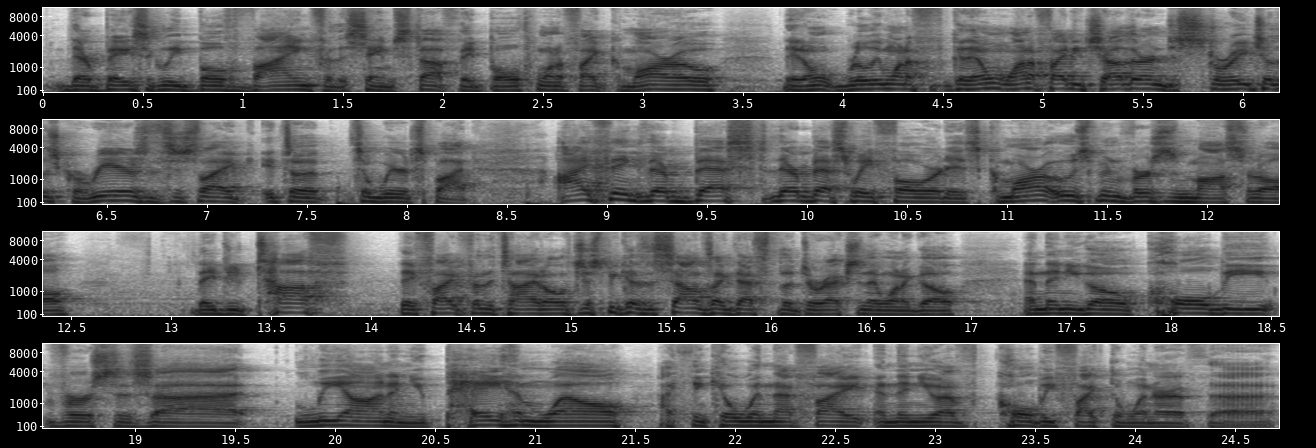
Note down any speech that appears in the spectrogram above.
they're basically both vying for the same stuff. They both want to fight Kamaru. They don't really want to. They don't want to fight each other and destroy each other's careers. It's just like it's a it's a weird spot. I think their best their best way forward is Kamaru Usman versus Masvidal. They do TUF. They fight for the title just because it sounds like that's the direction they want to go. And then you go Colby versus uh, Leon, and you pay him well. I think he'll win that fight. And then you have Colby fight the winner of the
